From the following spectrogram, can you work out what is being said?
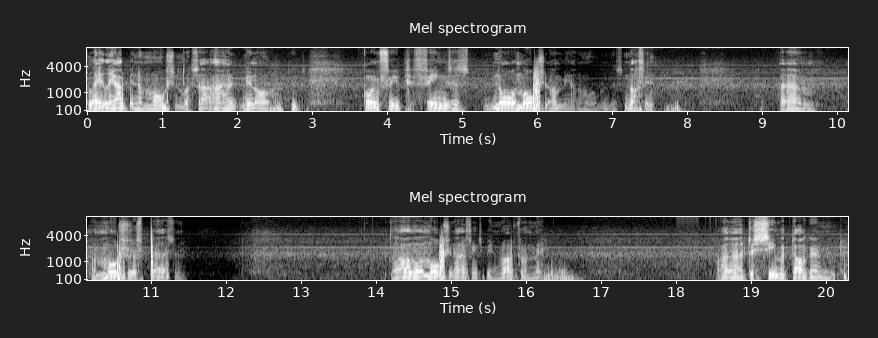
Lately, I've been emotionless. I, I you know going through things. There's no emotion on me at the moment. There's nothing. Um, I'm emotionless person all my emotion I think's been robbed from me. I just see my dog and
